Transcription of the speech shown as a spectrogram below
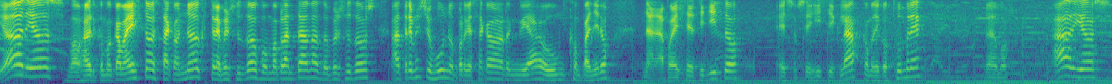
y adiós. Vamos a ver cómo acaba esto. Está con Nock, 3 vs 2, bomba plantada, 2 vs 2, a 3 vs 1, porque se ha enviado un compañero. Nada, pues sencillito. Eso sí, easy clap, como de costumbre. Nos vemos. Adiós.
